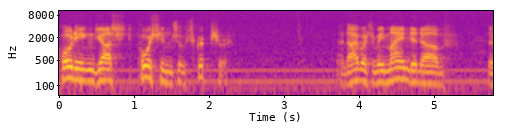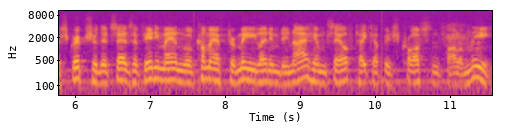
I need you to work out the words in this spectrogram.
quoting just portions of Scripture. And I was reminded of the Scripture that says, If any man will come after me, let him deny himself, take up his cross, and follow me.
